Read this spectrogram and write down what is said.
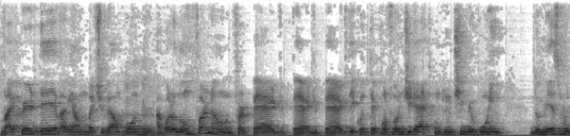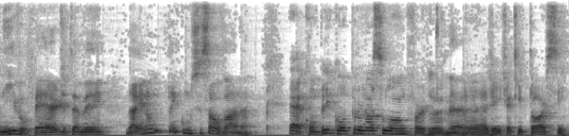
vai perder, vai ganhar um, vai ganhar um ponto. Uhum. Agora o Longford não. O Longford perde, perde, perde. E quando tem confronto direto contra um time ruim do mesmo nível, perde também. Daí não tem como se salvar, né? É, complicou pro nosso Longford, né? É. É, a gente aqui torce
